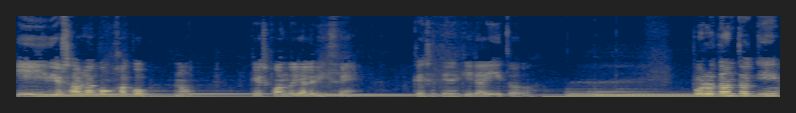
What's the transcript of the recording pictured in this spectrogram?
y Dios habla con Jacob, ¿no? Que es cuando ya le dice que se tiene que ir ahí y todo. Por lo tanto, aquí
